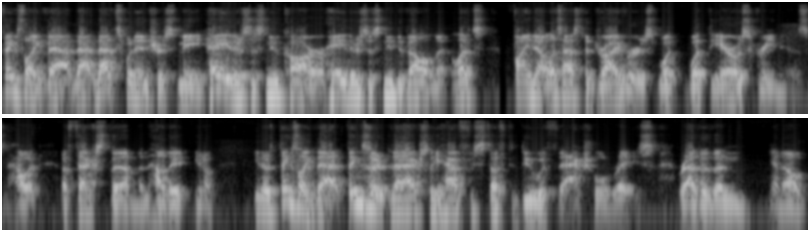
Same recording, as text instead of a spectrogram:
things like that. That that's what interests me. Hey, there's this new car, or hey, there's this new development. Let's find out. Let's ask the drivers what what the aero screen is and how it affects them and how they, you know, you know, things like that. Things are, that actually have stuff to do with the actual race, rather than you know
